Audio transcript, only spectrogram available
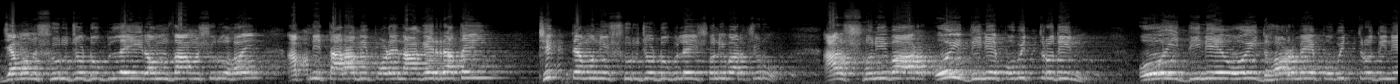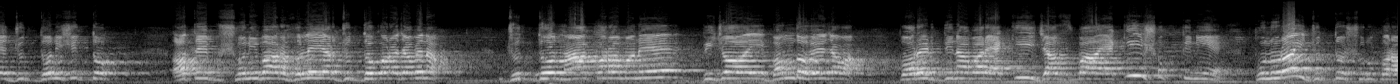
যেমন সূর্য ডুবলেই রমজান শুরু হয়, আপনি তারাবি পড়েন আগের রাতেই, ঠিক তেমনি সূর্য ডুবলেই শনিবার শুরু। আর শনিবার ওই দিনে পবিত্র দিন, ওই দিনে ওই ধর্মে পবিত্র দিনে যুদ্ধ নিষিদ্ধ। অতএব শনিবার হলেই আর যুদ্ধ করা যাবে না। যুদ্ধ না করা মানে বিজয় বন্ধ হয়ে যাওয়া। পরের দিন আবার একই জাজবা, একই শক্তি নিয়ে পুনরায় যুদ্ধ শুরু করা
